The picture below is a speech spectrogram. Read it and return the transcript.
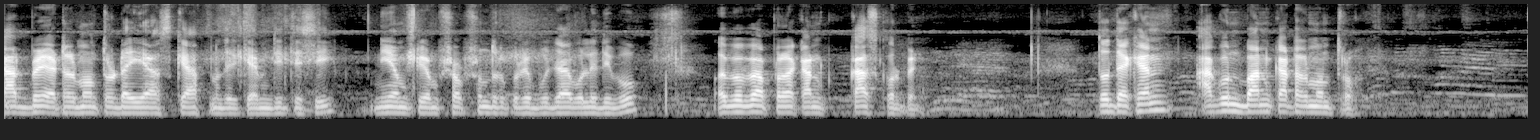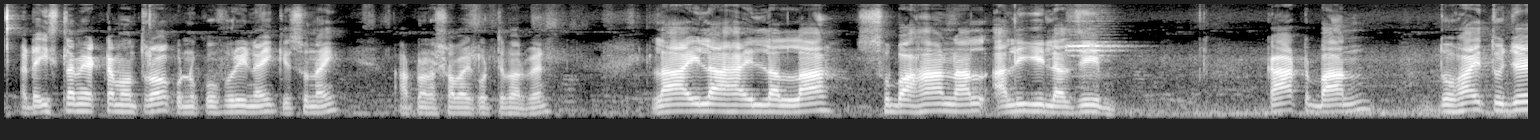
কাটবেন এটার মন্ত্রটাই আজকে আপনাদেরকে আমি দিতেছি। নিয়ম টিয়ম সব সুন্দর করে বোঝায় বলে দিব। ওইভাবে আপনারা কান, কাজ করবেন। তো দেখেন, আগুন বান কাটার মন্ত্র। এটা ইসলামী একটা মন্ত্র, কোনো কুফুরি নাই, কিছু নাই। আপনারা সবাই করতে পারবেন। লা ইলাহা ইল্লাল্লাহ সুবাহান আল আলী আজিম কাট বান, দোহাই তুজে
